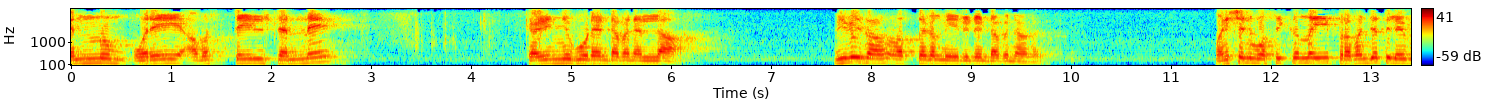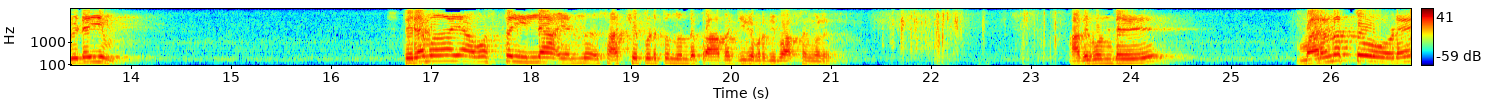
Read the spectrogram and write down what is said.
എന്നും ഒരേ അവസ്ഥയിൽ തന്നെ കഴിഞ്ഞുകൂടേണ്ടവനല്ല. വിവിധ അവസ്ഥകൾ നേരിടേണ്ടവനാണ്. മനുഷ്യൻ വസിക്കുന്ന ഈ പ്രപഞ്ചത്തിൽ എവിടെയും സ്ഥിരമായ അവസ്ഥയില്ല എന്ന് സാക്ഷ്യപ്പെടുത്തുന്നുണ്ട് പ്രാപഞ്ചിക പ്രതിഭാസങ്ങൾ അതുകൊണ്ട് മരണത്തോടെ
